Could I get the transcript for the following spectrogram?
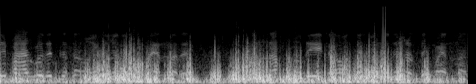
যে পাহাড়গুলো দেখতেছেন ওইগুলো কিন্তু মায়ানমারের আর নাফ নদী এটা অর্ধেক বাংলাদেশ অর্ধেক মায়ানমার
